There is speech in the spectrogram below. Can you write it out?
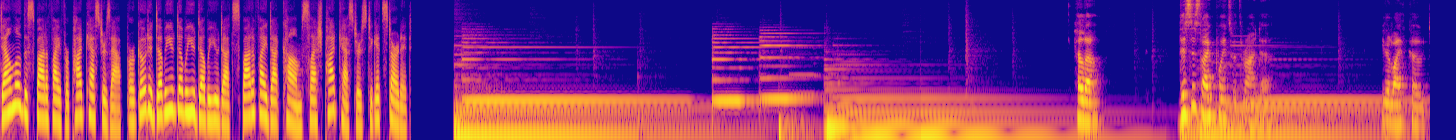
Download the Spotify for Podcasters app or go to www.spotify.com slash podcasters to get started. Hello. This is Life Points with Ronda, your life coach.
